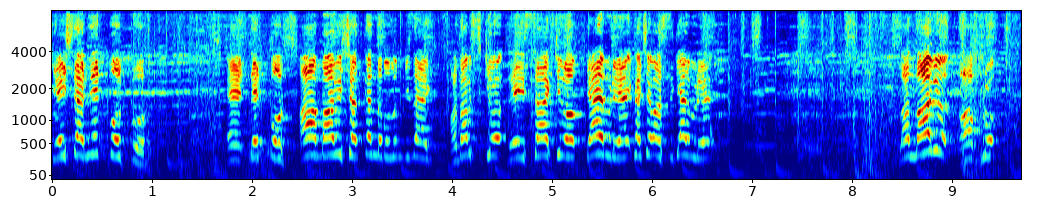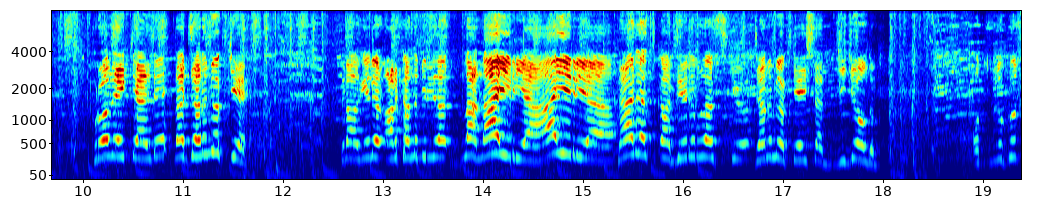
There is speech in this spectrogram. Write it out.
Gençler net bot bu. Evet net bot. Aa mavi shotgun da buldum güzel. Adam sıkıyor. Reis sakin ol. Gel buraya. Kaçamazsın gel buraya. Lan ne yapıyor? Aa pro. Pro denk geldi. Lan canım yok ki. Kral geliyor arkanda biri lan hayır ya hayır ya. Nereden sıkıyor? Diğeri buradan sıkıyor. Canım yok gençler cici oldum. 39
